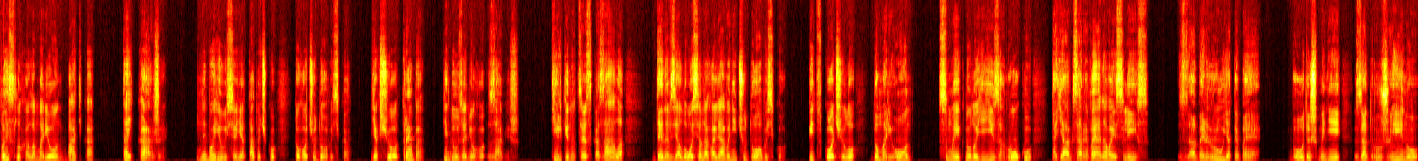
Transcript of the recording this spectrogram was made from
Вислухала Маріон батька та й каже Не боюся я, таточку, того чудовиська. Якщо треба, піду за нього заміж. Тільки но це сказала, де не взялося на галявині чудовисько, підскочило до Маріон, смикнуло її за руку та як зареве на весь ліс. Заберу я тебе, будеш мені за дружину,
